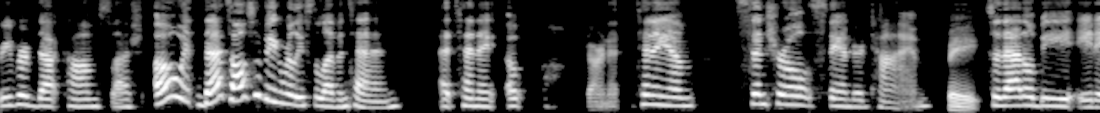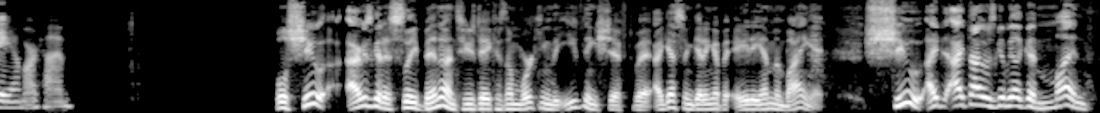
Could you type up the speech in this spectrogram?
Reverb.com slash oh it, that's also being released eleven ten at ten a oh, oh darn it. Ten AM Central Standard Time. Wait. So that'll be eight AM our time. Well, shoot, I was gonna sleep in on Tuesday because I'm working the evening shift, but I guess I'm getting up at 8 a.m. and buying it. Shoot, I I thought it was gonna be like a month.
